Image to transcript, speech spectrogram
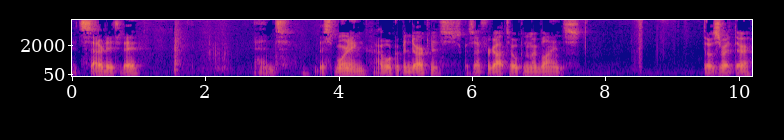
it's Saturday today, and this morning I woke up in darkness because I forgot to open my blinds. Those right there.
